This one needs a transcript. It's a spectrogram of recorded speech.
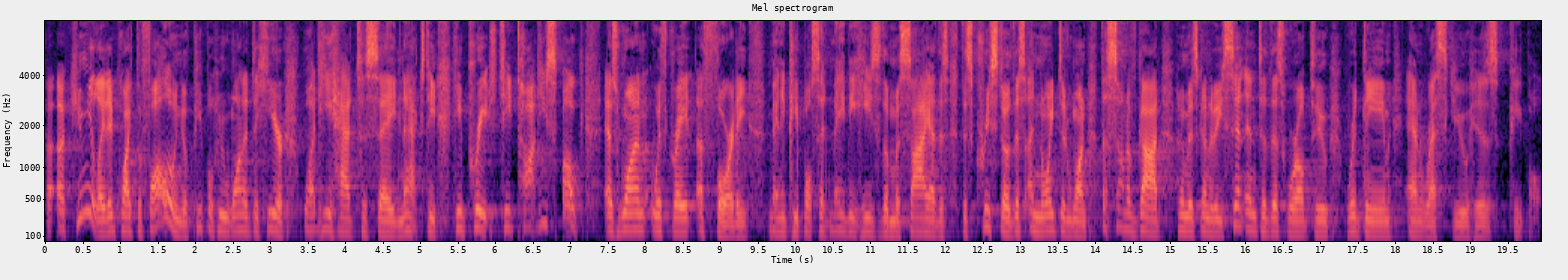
uh, accumulated quite the following of people who wanted to hear what he had to say next. He, he preached, he taught, he spoke as one with great authority. Many people said maybe he's the Messiah, this, this Christo, this anointed one, the Son of God, whom is going to be sent into this world to redeem and rescue his people.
